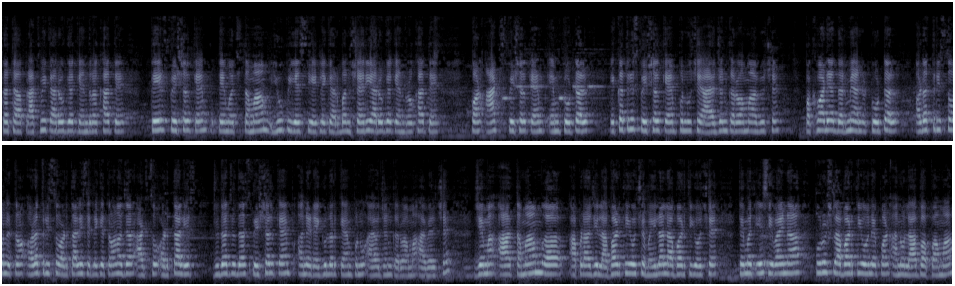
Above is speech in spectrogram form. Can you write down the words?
તથા પ્રાથમિક આરોગ્ય કેન્દ્ર ખાતે તેર સ્પેશિયલ કેમ્પ તેમજ તમામ યુપીએસસી એટલે કે અર્બન શહેરી આરોગ્ય કેન્દ્રો ખાતે પણ આઠ સ્પેશિયલ કેમ્પ એમ ટોટલ એકત્રીસ સ્પેશિયલ કેમ્પનું છે, આયોજન કરવામાં આવ્યું છે. પખવાડિયા દરમિયાન ટોટલ અડત્રીસો ને અડત્રીસો અડતાલીસ એટલે કે ત્રણ હજાર આઠસો અડતાલીસ જુદા જુદા સ્પેશિયલ કેમ્પ અને રેગ્યુલર કેમ્પનું આયોજન કરવામાં આવેલ છે. જેમાં આ તમામ આપણા જે લાભાર્થીઓ છે, મહિલા લાભાર્થીઓ છે, તેમજ એ સિવાયના પુરુષ લાભાર્થીઓને પણ આનો લાભ આપવામાં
